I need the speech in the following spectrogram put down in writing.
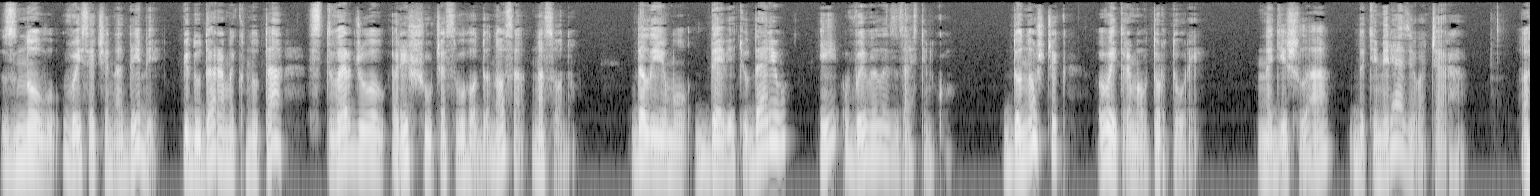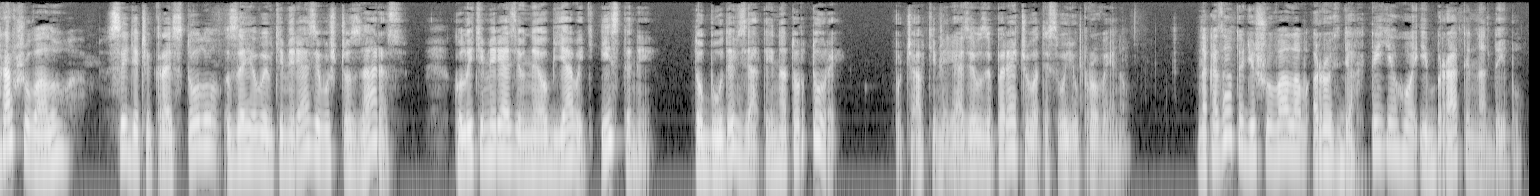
знову висячи на дибі, під ударами кнута стверджував рішуче свого доноса на сону. Дали йому дев'ять ударів і вивели з застінку. Доносчик витримав тортури. Надійшла до Тімірязєва черга. Граф Шувалов, сидячи край столу, заявив Тімірязєву, що зараз, коли Тімірязів не об'явить істини, то буде взятий на тортури. Почав Тімірязів заперечувати свою провину. Наказав тоді Шувалов роздягти його і брати на дибу.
